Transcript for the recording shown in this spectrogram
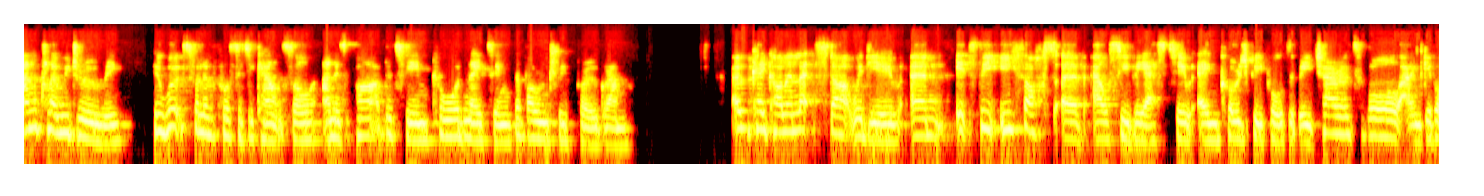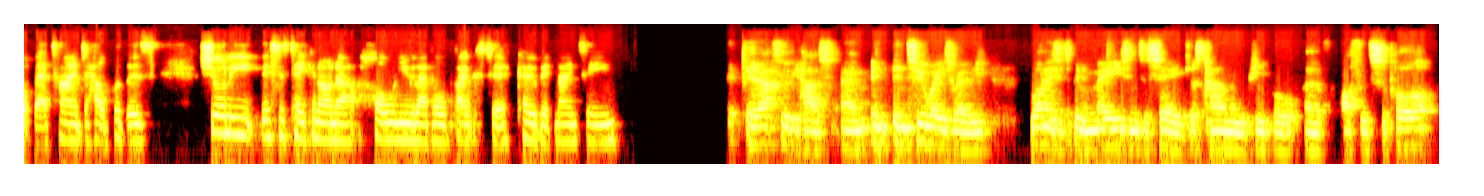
and Chloe Drury, who works for Liverpool City Council and is part of the team coordinating the voluntary programme. Okay, Colin, let's start with you. Um, it's the ethos of LCVS to encourage people to be charitable and give up their time to help others surely this has taken on a whole new level thanks to COVID 19. It, absolutely has, um, in, in two ways, really. One is it's been amazing to see just how many people have offered support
